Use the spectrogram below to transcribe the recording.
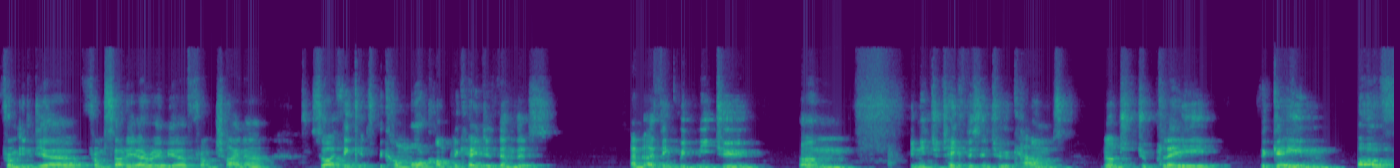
from India, from Saudi Arabia, from China. So I think it's become more complicated than this and I think we need to um, we need to take this into account, not to play the game of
